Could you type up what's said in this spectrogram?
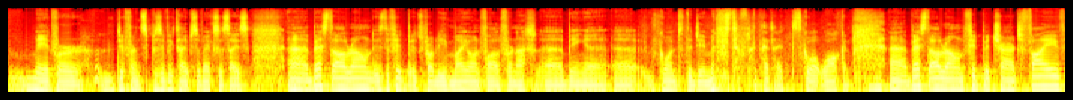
made for different specific types of exercise. Uh, best all round is the Fitbit. It's probably my own fault for not uh, being a, uh, going to the gym and stuff like that. I just go out walking. Uh, best all round Fitbit Charge Five.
